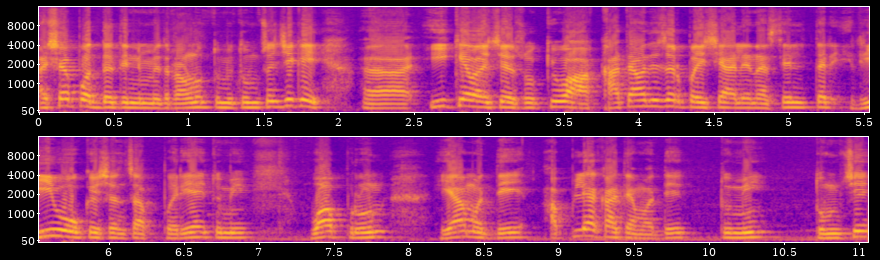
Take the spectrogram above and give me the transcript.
अशा पद्धतीने मित्रांनो तुम्ही तुमचं जे काही ई के वाय सी असो किंवा खात्यामध्ये जर पैसे आले नसतील तर रिओकेशनचा पर्याय तुम्ही वापरून यामध्ये आपल्या खात्यामध्ये तुम्ही तुमचे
